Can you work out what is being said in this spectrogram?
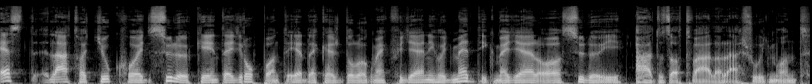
ezt láthatjuk, hogy szülőként egy roppant érdekes dolog megfigyelni, hogy meddig megy el a szülői áldozatvállalás, úgymond.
